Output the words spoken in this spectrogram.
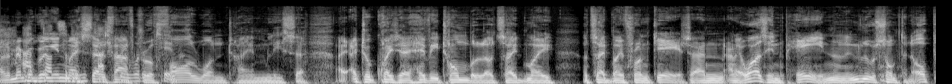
I remember going in myself after a fall one time, Lisa. I, I, took quite a heavy tumble outside my outside my front gate, and, and I was in pain, and I knew there was something up.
